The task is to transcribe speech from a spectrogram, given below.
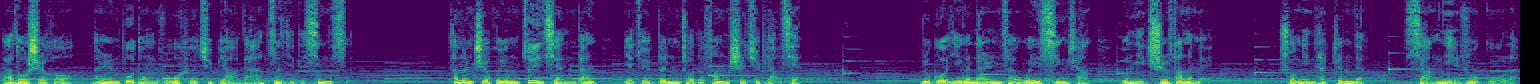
大多时候，男人不懂如何去表达自己的心思。他们只会用最简单也最笨拙的方式去表现。如果一个男人在微信上问你吃饭了没，说明他真的想你入骨了。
